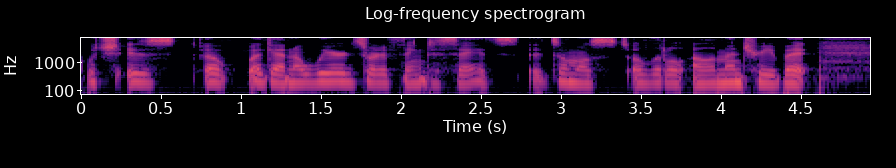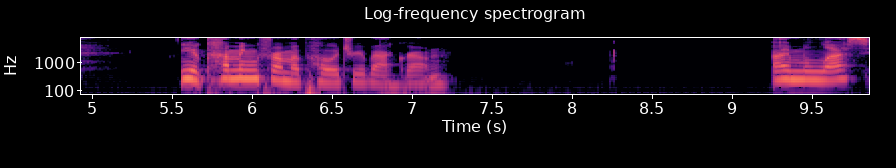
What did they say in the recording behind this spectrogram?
which is a, again a weird sort of thing to say. It's it's almost a little elementary, but you know, coming from a poetry background, I'm less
